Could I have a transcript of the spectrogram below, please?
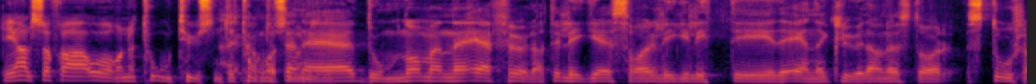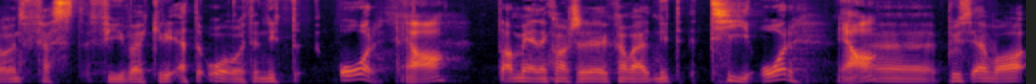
Det er altså fra årene 2000 til Kan godt hende 2009. jeg er dum nå, men jeg føler at det ligger, svaret ligger litt i det ene clouet der det står 'storslagent festfyrverkeri etter overgang til nytt år'. Ja, Da mener jeg kanskje det kan være et nytt tiår. Ja. Eh, pluss jeg var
